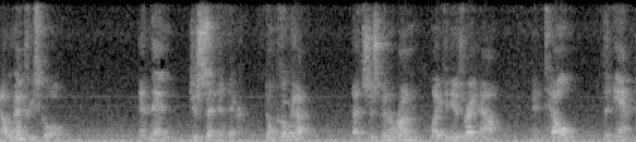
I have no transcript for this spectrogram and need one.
elementary school, and then just sitting it there. Don't hook it up. That's just gonna run like it is right now until the end.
